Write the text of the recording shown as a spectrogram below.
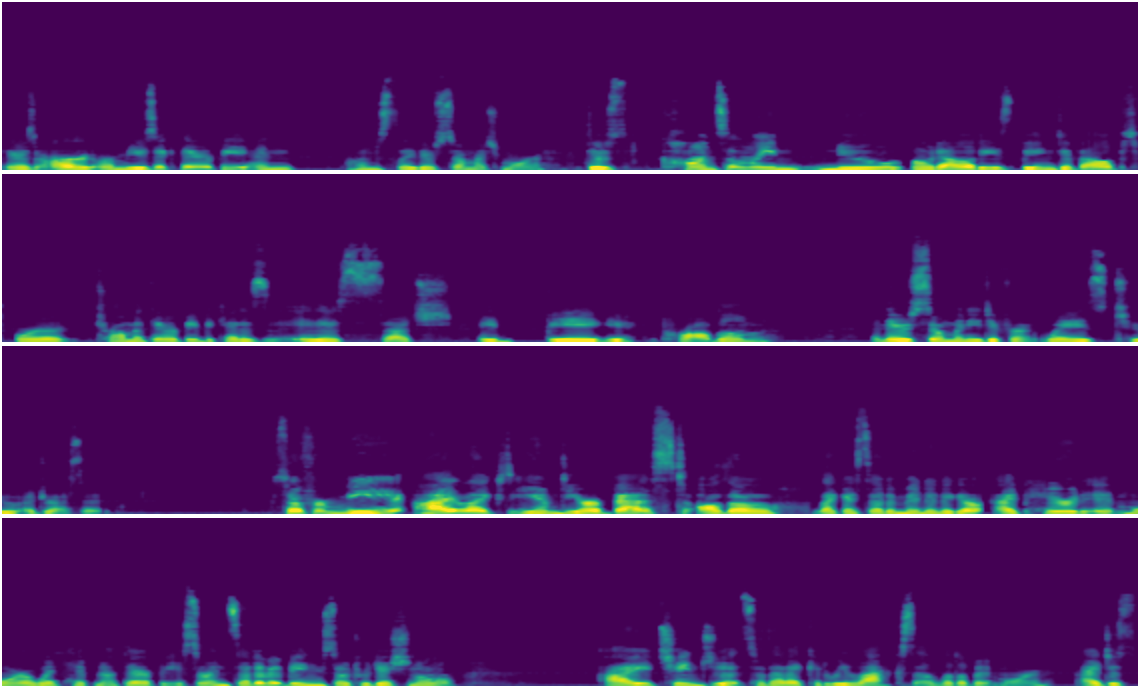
there's art or music therapy, and honestly, there's so much more. There's constantly new modalities being developed for trauma therapy because it is such a big problem and there's so many different ways to address it. So for me, I liked EMDR best, although, like I said a minute ago, I paired it more with hypnotherapy. So instead of it being so traditional, I changed it so that I could relax a little bit more. I just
